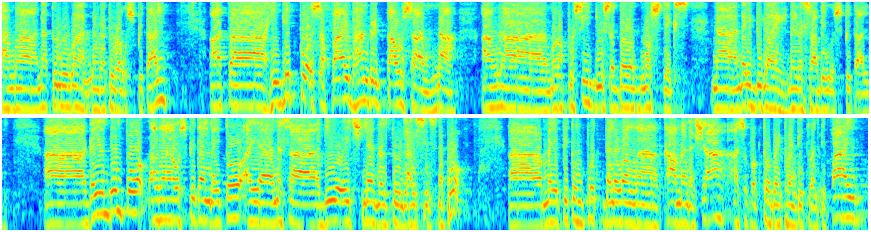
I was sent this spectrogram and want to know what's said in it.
ang ah, natulungan ng naturang ospital. At ah, higit po sa 500,000 na ang ah, mga procedures sa diagnostics na naibigay ng nasabing ospital. Ah, gayon din po, ang ah, ospital na ito ay ah, nasa DOH Level 2 license na po. Ah, may 72 ah, kama na siya as of October 2025.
